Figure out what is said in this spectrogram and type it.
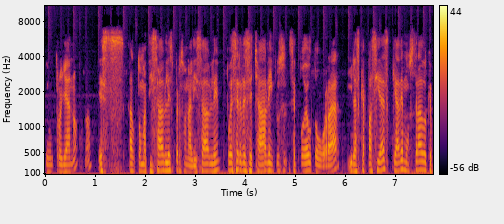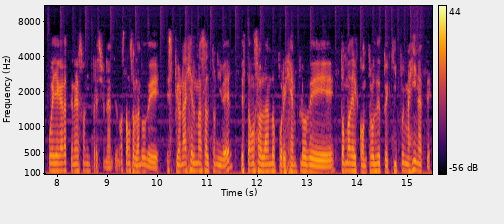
un troyano, ¿no? Es automatizable, es personalizable, puede ser desechable, incluso se puede autoborrar y las capacidades que ha demostrado que puede llegar a tener son impresionantes, ¿no? Estamos hablando de espionaje al más alto nivel, estamos hablando, por ejemplo, de toma del control de tu equipo, imagínate,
